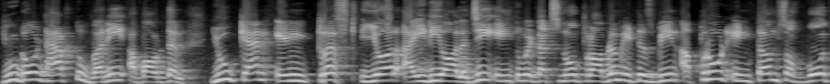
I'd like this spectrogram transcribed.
You don't have to worry about them. You can entrust your ideology into it. That's no problem. It has been approved in terms of both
